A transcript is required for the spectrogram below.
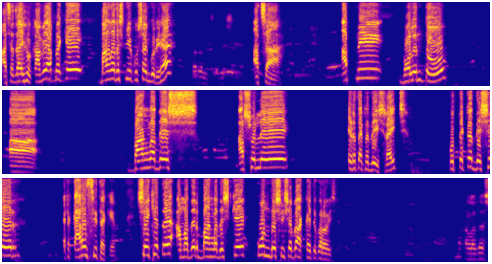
আচ্ছা যাই হোক আমি আপনাকে বাংলাদেশ নিয়ে কোশ্চেন করি হ্যাঁ। আচ্ছা আপনি বলেন তো আহ, বাংলাদেশ আসলে এটা তো একটা দেশ রাইট প্রত্যেকটা দেশের একটা কারেন্সি থাকে। সেই ক্ষেত্রে আমাদের বাংলাদেশকে কোন দেশ হিসেবে আখ্যায়িত করা হয়েছে? বাংলাদেশ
